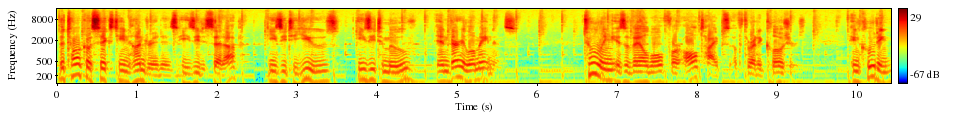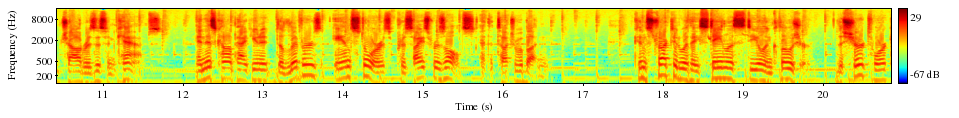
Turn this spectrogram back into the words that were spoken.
The Torqo 1600 is easy to set up, easy to use, easy to move, and very low maintenance. Tooling is available for all types of threaded closures, including child-resistant caps, and this compact unit delivers and stores precise results at the touch of a button. Constructed with a stainless steel enclosure, the SureTorque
